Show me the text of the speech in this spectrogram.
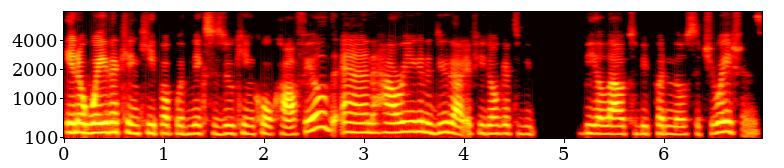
in a way that can keep up with Nick Suzuki and Cole Caufield. And how are you going to do that if you don't get to be be allowed to be put in those situations?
